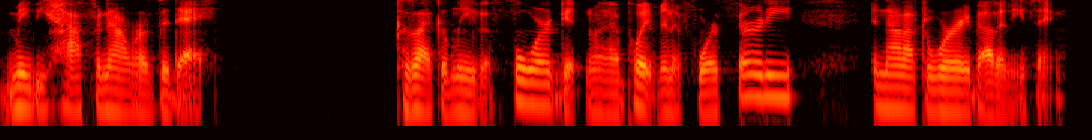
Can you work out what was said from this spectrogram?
maybe half an hour of the day. Because I can leave at 4, get my appointment at 4.30, and not have to worry about anything.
